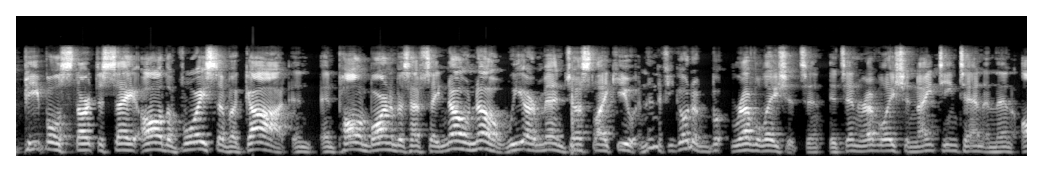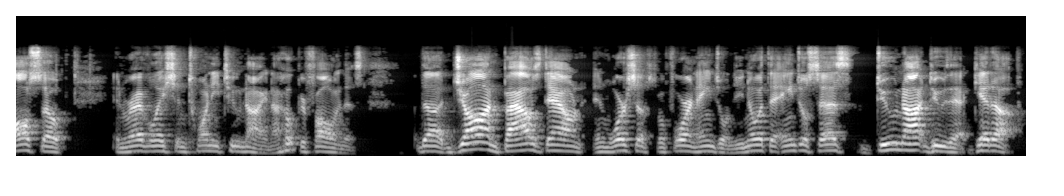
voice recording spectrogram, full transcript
people start to say, oh, the voice of a God. And, and Paul and Barnabas have to say, no, no, we are men just like you. And then if you go to Revelation, it's in, it's in Revelation 19.10 and then also in Revelation 22.9. I hope you're following this. The John bows down and worships before an angel. And do you know what the angel says? Do not do that. Get up.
